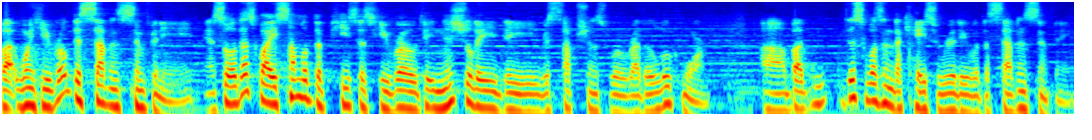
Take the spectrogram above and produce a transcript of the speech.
But when he wrote the Seventh Symphony, and so that's why some of the pieces he wrote, initially the receptions were rather lukewarm. Uh, but this wasn't the case really with the Seventh Symphony.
